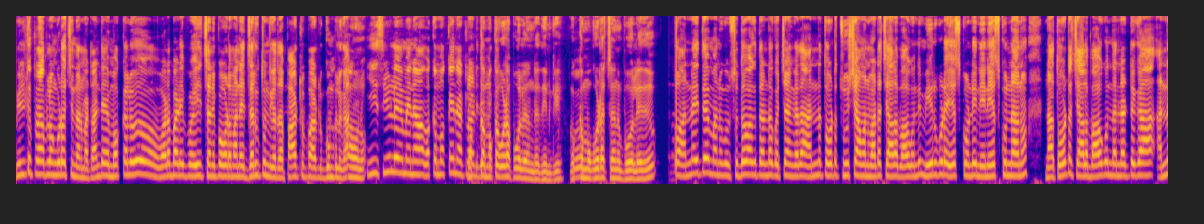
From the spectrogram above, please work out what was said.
విల్ట్ ప్రాబ్లం కూడా వచ్చింది అనమాట అంటే మొక్కలు వడబడిపోయి చనిపోవడం అనేది జరుగుతుంది కదా పాటలు పాటలు గుంపులుగా. అవును. ఈ సీడ్లో ఏమైనా ఒక మొక్క అయినా అట్లాంటిది మొక్క కూడా పోలేదండి దీనికి. ఒక్క మొక్క కూడా చనిపోలేదు. సో అన్న అయితే మనకు శుద్ధవాగు తండకు వచ్చాం కదా అన్న తోట చూసామన్నమాట చాలా బాగుంది. మీరు కూడా వేసుకోండి నేను వేసుకున్నాను. నా తోట చాలా బాగుంది అన్నట్టుగా అన్న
